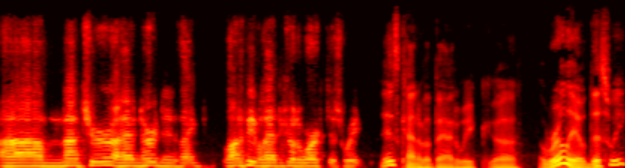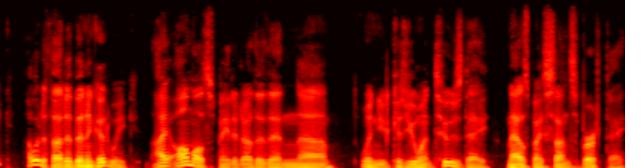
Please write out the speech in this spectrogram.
I'm not sure. I hadn't heard anything. A lot of people had to go to work this week. It is kind of a bad week. Uh, really, this week? I would have thought it'd been a good week. I almost made it, other than uh, when you, because you went Tuesday. And that was my son's birthday.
